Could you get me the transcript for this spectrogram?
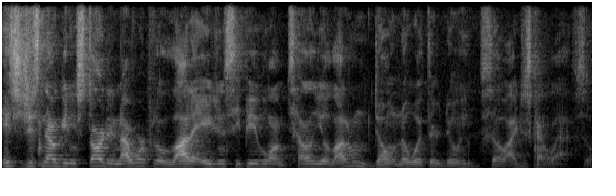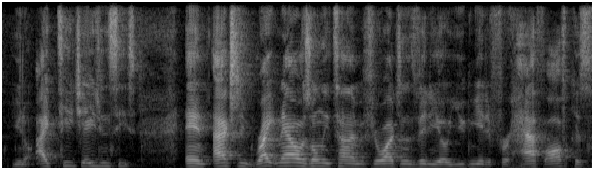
It's just now getting started, and I work with a lot of agency people. I'm telling you, a lot of them don't know what they're doing, so I just kind of laugh. So, you know, I teach agencies, and actually, right now is only time if you're watching this video, you can get it for half off because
